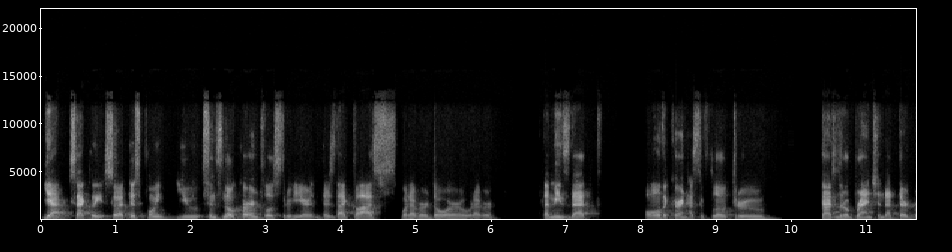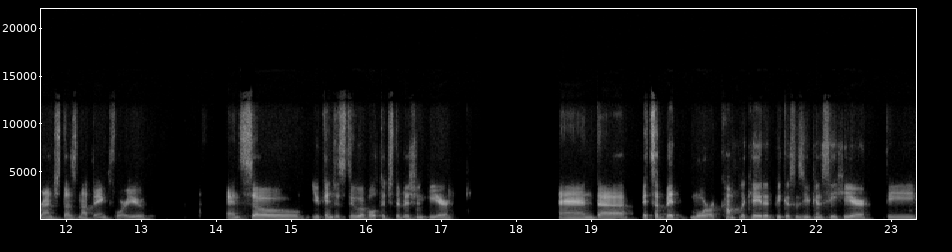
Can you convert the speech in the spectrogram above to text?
Yeah, exactly. So at this point, you, since no current flows through here, there's that glass, whatever door or whatever. That means that all the current has to flow through that little branch and that third branch does nothing for you. And so you can just do a voltage division here. And uh, it's a bit more complicated because as you can see here, the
